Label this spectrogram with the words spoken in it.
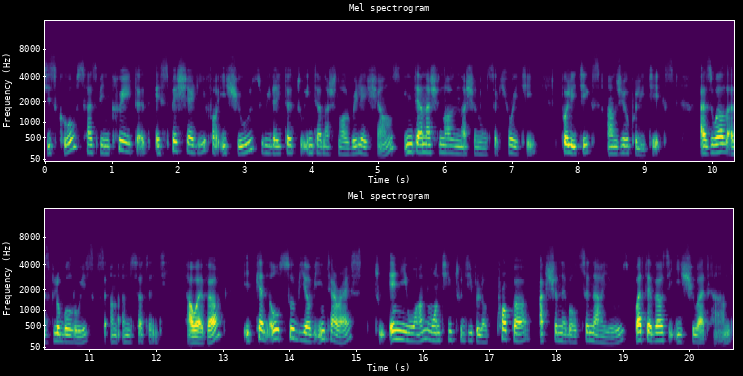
This course has been created especially for issues related to international relations, international and national security, politics and geopolitics, as well as global risks and uncertainty. However, it can also be of interest to anyone wanting to develop proper, actionable scenarios, whatever the issue at hand,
